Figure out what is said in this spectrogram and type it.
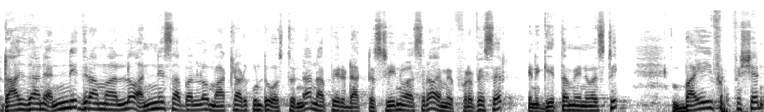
రాజధాని అన్ని గ్రామాల్లో అన్ని సభల్లో మాట్లాడుకుంటూ వస్తున్నా. నా పేరు డాక్టర్ శ్రీనివాసరావు ఐఎమ్ ప్రొఫెసర్ ఇన్ గీతం యూనివర్సిటీ. బై ప్రొఫెషన్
